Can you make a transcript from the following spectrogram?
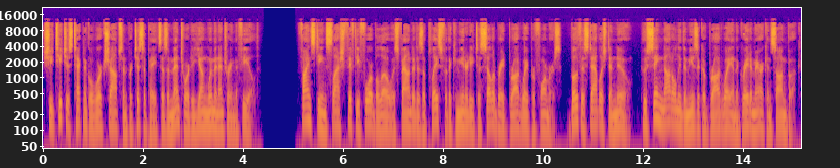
She teaches technical workshops and participates as a mentor to young women entering the field. Feinstein 54 Below was founded as a place for the community to celebrate Broadway performers, both established and new, who sing not only the music of Broadway and the Great American Songbook,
